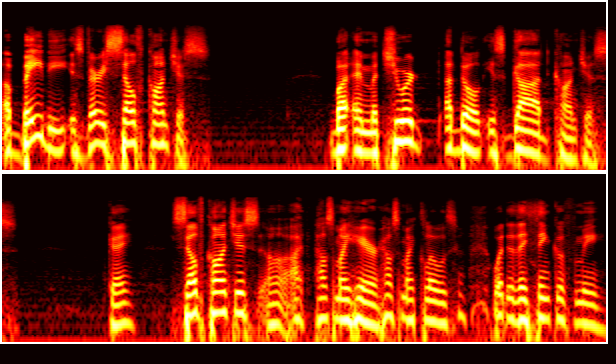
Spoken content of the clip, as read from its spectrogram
A baby is very self conscious, but a matured adult is God conscious. Okay? Self conscious, uh, how's my hair? How's my clothes? What do they think of me?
